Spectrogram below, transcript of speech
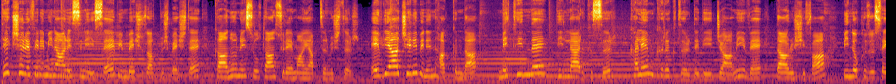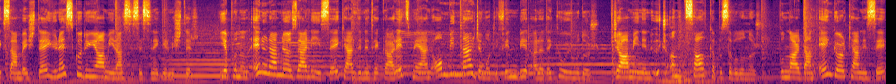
Tek şerefeli minaresini ise 1565'te Kanuni Sultan Süleyman yaptırmıştır. Evliya Çelebi'nin hakkında metinde diller kısır, kalem kırıktır dediği cami ve Darüşşifa 1985'te UNESCO Dünya Miras Listesi'ne girmiştir. Yapının en önemli özelliği ise kendini tekrar etmeyen on binlerce motifin bir aradaki uyumudur. Caminin üç anıtsal kapısı bulunur. Bunlardan en görkemlisi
